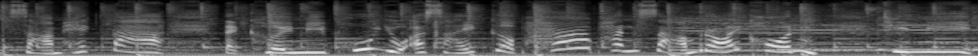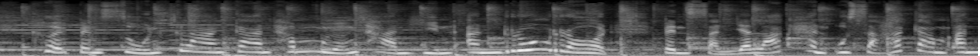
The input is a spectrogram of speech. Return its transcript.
6.3 เฮกตาร์แต่เคยมีผู้อยู่อาศัยเกือบ 5,300 คนที่นี่เคยเป็นศูนย์กลางการทำเหมืองถ่านหินอันรุ่งโรจน์เป็นสัญญลักษณ์แห่งอุตสาหกรรมอัน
